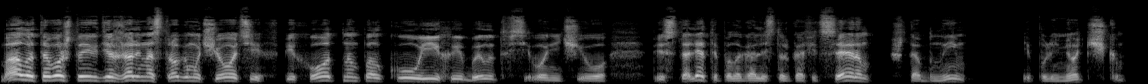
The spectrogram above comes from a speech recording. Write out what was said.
Мало того, что их держали на строгом учете, в пехотном полку их и было-то всего ничего. Пистолеты полагались только офицерам, штабным и пулеметчикам.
